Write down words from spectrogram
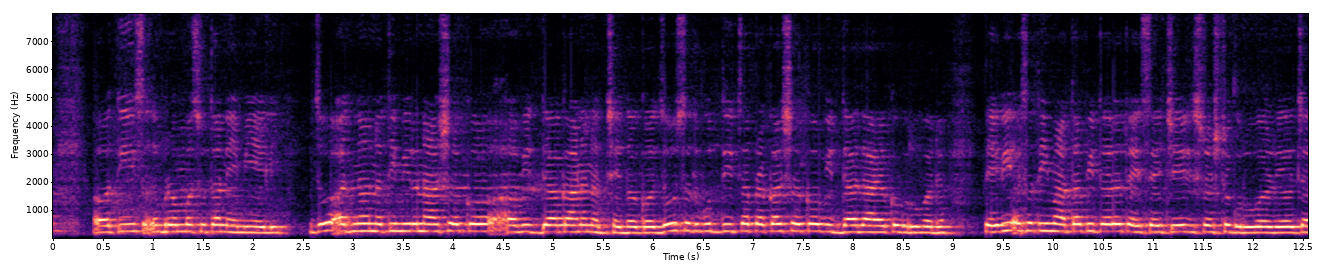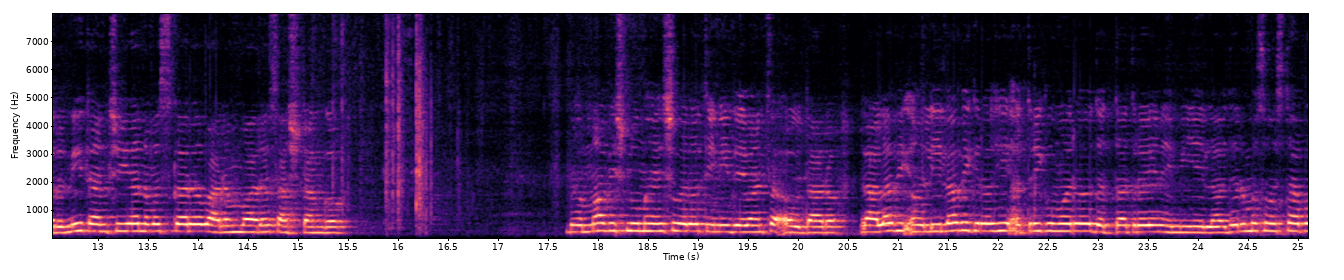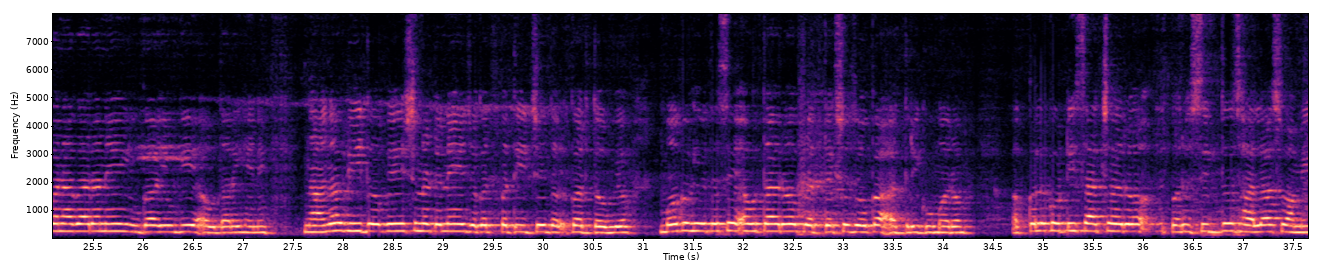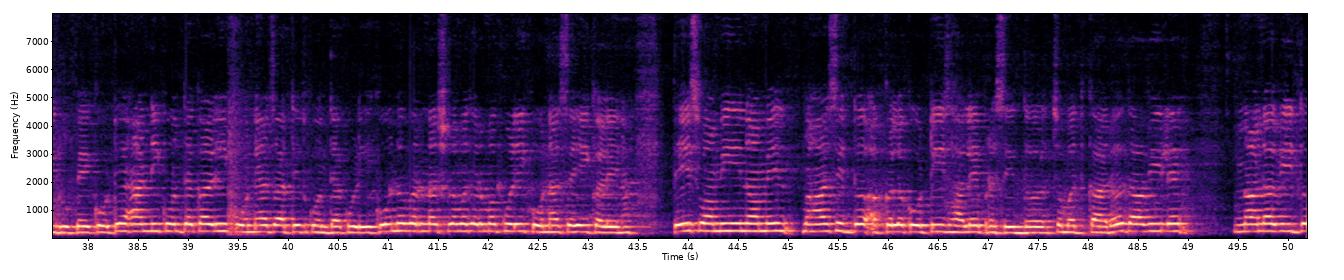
ती ब्रह्मसुता नेमी येली. जो अज्ञान अतिमिरनाशक अविद्या कान नच्छेदक जो सद्बुद्धीचा प्रकाशक विद्यादायक गुरुवर्य तेवी असती माता पितर तैसेची श्रेष्ठ गुरुवर्य चरणी त्यांची या नमस्कार वारंवार साष्टांग. ब्रह्मा विष्णू महेश्वर तिन्ही देवांचा अवतार. लाला वि लीला विग्रही अत्रिकुमार दत्तात्रय नेमियेला धर्म संस्थापनागाराने युगायुगी अवतार घेणे. नानाविध वेश नटने जगतपतीचे कर्तव्य. मग घेतसे अवतार प्रत्यक्ष जो का अत्रिकुमार अक्कलकोटी साचार प्रसिद्ध झाला स्वामी रूपे कोठे? आणि कोणत्या काळी कोण्या जातीत कोणत्या कुळी? कोण वर्णाश्रम धर्म कुळी कोणासही कळेना ते स्वामी नामे महासिद्ध अक्कलकोटी झाले प्रसिद्ध. चमत्कार दाविले नानाविध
